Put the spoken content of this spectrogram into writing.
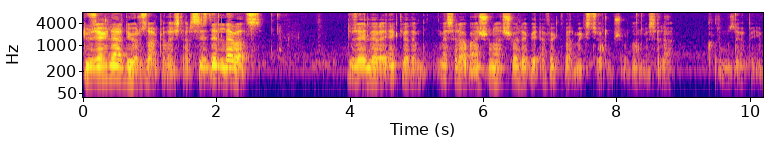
Düzeyler diyoruz arkadaşlar. Sizde levels düzeylere ekledim. Mesela ben şuna şöyle bir efekt vermek istiyorum. Şuradan mesela kırmızı yapayım.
